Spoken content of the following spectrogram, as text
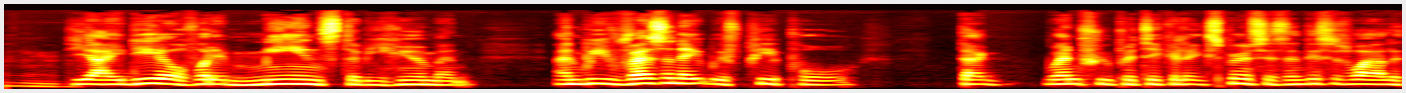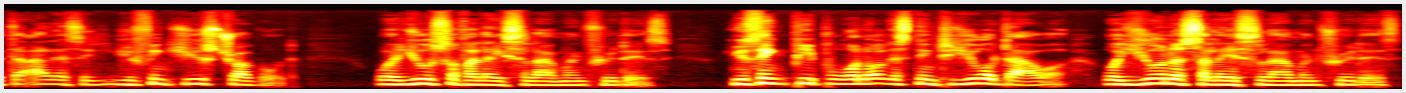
Mm-hmm. The idea of what it means to be human. And we resonate with people that went through particular experiences. And this is why Allah Ta'ala said, You think you struggled? Well, Yusuf salam went through this. You think people were not listening to your dawah? Well, Yunus salam went through this.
